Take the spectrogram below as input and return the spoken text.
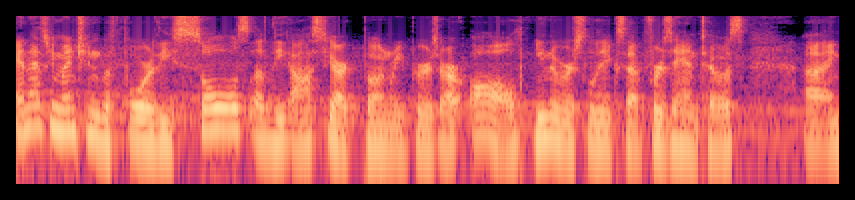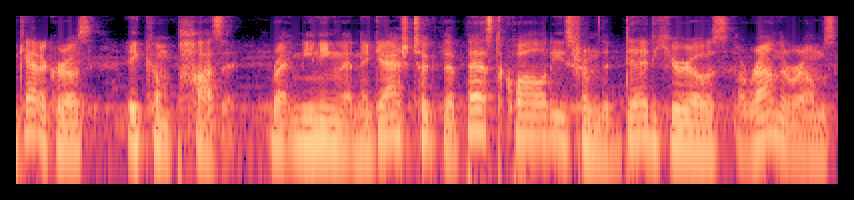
And as we mentioned before, the souls of the Ossiarch Bone Reapers are all, universally except for Zandtos uh, and Katakros, a composite, right? Meaning that Nagash took the best qualities from the dead heroes around the realms,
